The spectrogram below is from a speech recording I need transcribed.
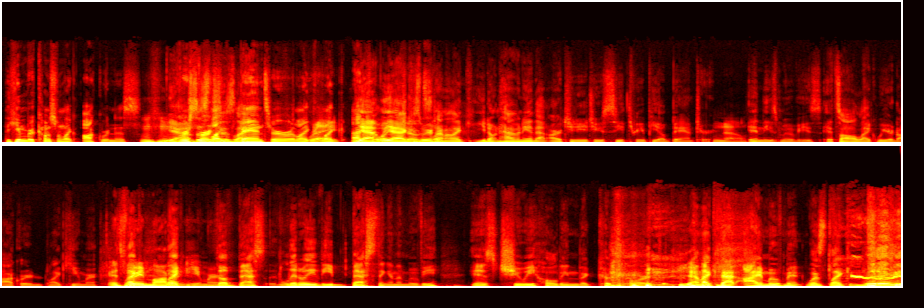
The humor comes from like awkwardness mm-hmm. Yeah, versus, versus, like, like- banter or like Right. like yeah, actual, well, yeah, like, because we were jokes, talking like you don't have any of that R two D two C three PO banter. No. in these movies, it's all like weird, awkward, like humor. It's Like- very modern like, humor. The best, literally the best thing in the movie is Chewie holding the cooked pork, and like that eye movement was like literally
